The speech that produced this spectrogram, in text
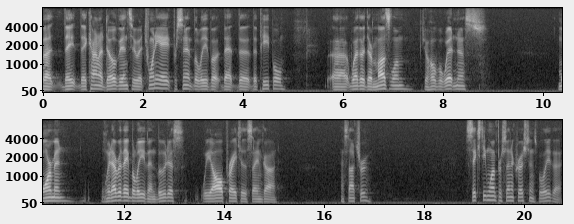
but they, they kind of dove into it. 28% believe uh, that the, the people, uh, whether they're Muslim, Jehovah Witness, Mormon, whatever they believe in, Buddhists, we all pray to the same God. That's not true. 61% of Christians believe that.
